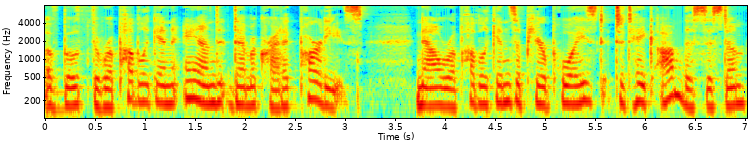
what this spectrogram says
of both the Republican and Democratic parties. Now, Republicans appear poised to take on the system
